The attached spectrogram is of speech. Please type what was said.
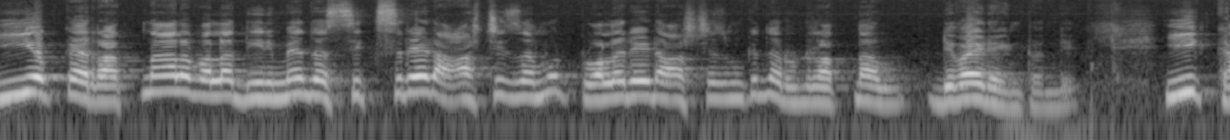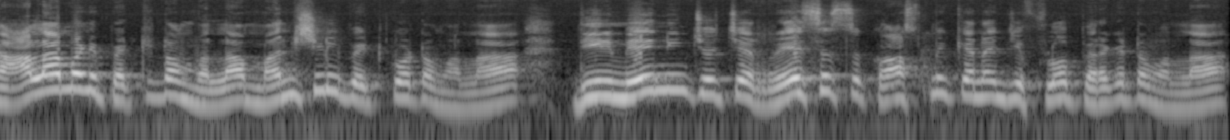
ఈ యొక్క రత్నాల వల్ల దీని మీద six rayed asterism twelve rayed asterism కింద రెండు రత్న డివైడ్ అయి ఉంటుంది. ఈ కాలామణి పెట్టడం వల్ల మనుషులు పెట్టుకోవటం వల్ల దీని మీద నుంచి వచ్చే రేసెస్ కాస్మిక్ ఎనర్జీ ఫ్లో పెరగటం వల్ల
